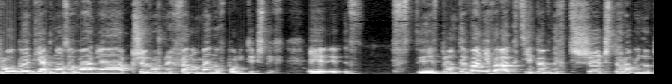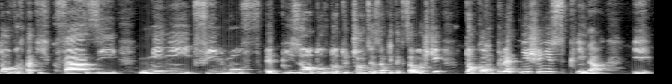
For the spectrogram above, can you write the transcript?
próby diagnozowania przeróżnych fenomenów politycznych, wplątywanie w akcję pewnych 3-4 minutowych takich quasi mini filmów, epizodów dotyczących zamkniętych całości, to kompletnie się nie spina. I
